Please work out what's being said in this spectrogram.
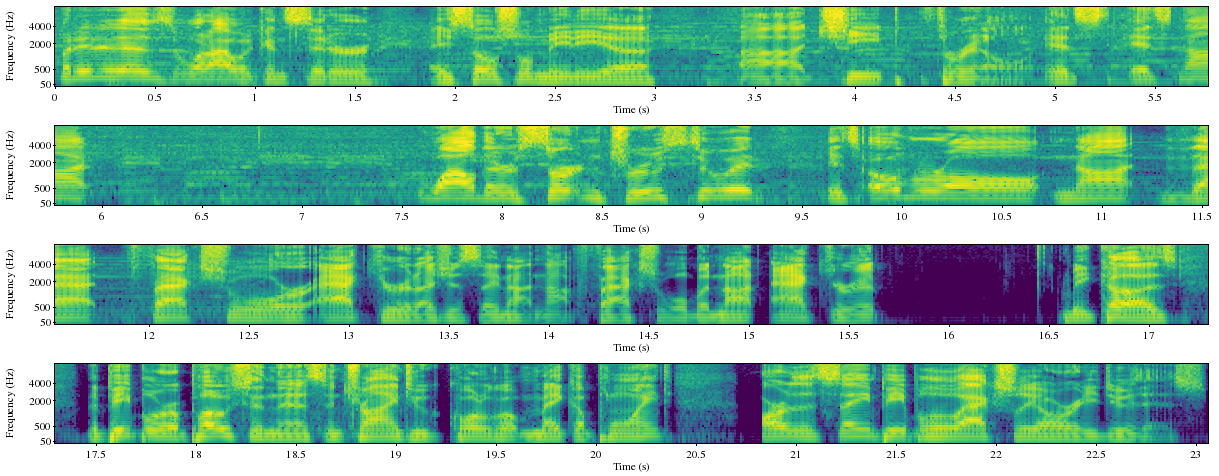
but it is what I would consider a social media uh, cheap thrill. It's it's not. While there's certain truths to it, it's overall not that factual or accurate. I should say, not not factual, but not accurate because the people who are posting this and trying to quote unquote make a point are the same people who actually already do this.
